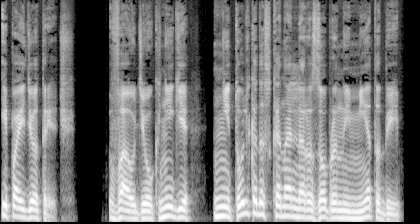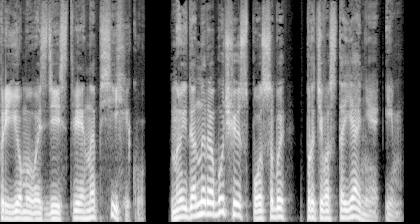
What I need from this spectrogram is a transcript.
и пойдет речь. В аудиокниге не только досконально разобраны методы и приемы воздействия на психику, но и даны рабочие способы противостояния им.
